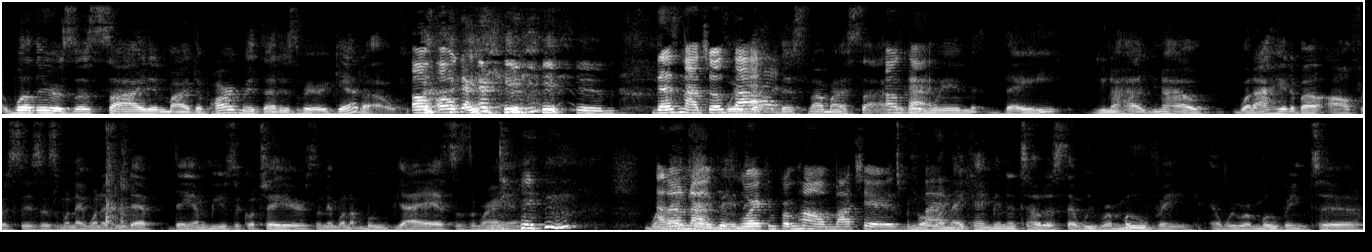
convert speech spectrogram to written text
Well, there's a side in my department that is very ghetto. Oh, okay. That's not your when uh, side. that's not my side. Okay. And when they, you know how you know how what I hate about offices is when they want to do that damn musical chairs and they want to move your asses around. When I don't know because in- working from home, my chair is But when they came in and told us that we were moving and we were moving to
